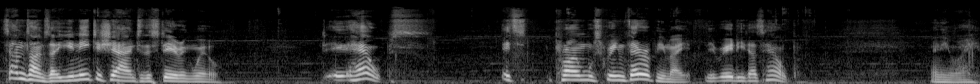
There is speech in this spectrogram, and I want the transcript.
Sometimes, though, you need to shout into the steering wheel. It helps. It's primal scream therapy, mate. It really does help. Anyway,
